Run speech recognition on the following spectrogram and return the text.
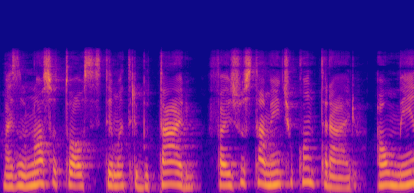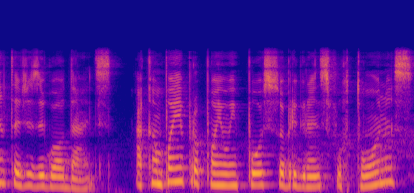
Mas no nosso atual sistema tributário, faz justamente o contrário, aumenta as desigualdades. A campanha propõe um imposto sobre grandes fortunas,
